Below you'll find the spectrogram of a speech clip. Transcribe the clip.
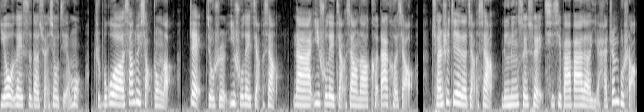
也有类似的选秀节目，只不过相对小众了。这就是艺术类奖项。那艺术类奖项呢，可大可小，全世界的奖项零零碎碎、七七八八的也还真不少。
